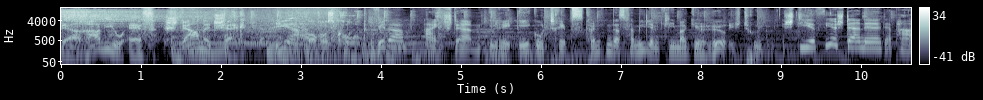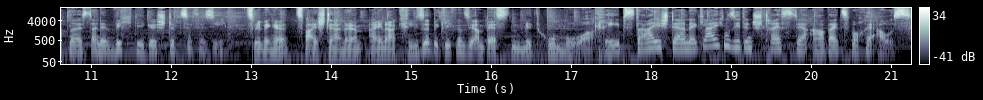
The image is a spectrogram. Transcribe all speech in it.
Der Radio F Sternecheck. Ihr Horoskop. Widder, ein Stern. Ihre Ego-Trips könnten das Familienklima gehörig trüben. Stier vier Sterne, der Partner ist eine wichtige Stütze für Sie. Zwillinge, zwei Sterne. Einer Krise begegnen Sie am besten mit Humor. Krebs drei Sterne, gleichen Sie den Stress der Arbeitswoche aus.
